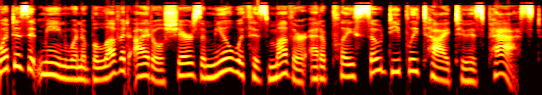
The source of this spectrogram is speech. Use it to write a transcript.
What does it mean when a beloved idol shares a meal with his mother at a place so deeply tied to his past?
